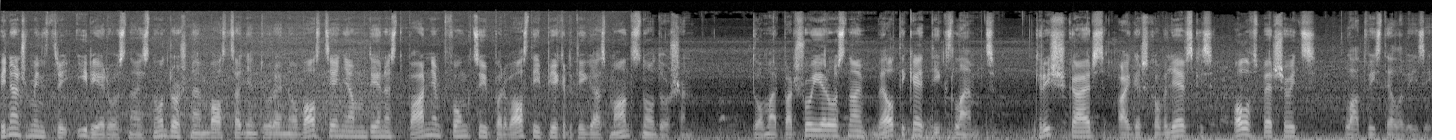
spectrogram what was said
Finanšu ministrija ir ierosinājusi nodrošinājumu valsts aģentūrai no valsts ieņēmuma dienesta pārņemt funkciju par valstī piekritīgās mantas nodošanu. Tomēr par šo ierosinājumu vēl tikai tiks lemts. Krišs Kairs, Aigars Kovaļevskis, Olofs Perševits, Latvijas televīzija.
